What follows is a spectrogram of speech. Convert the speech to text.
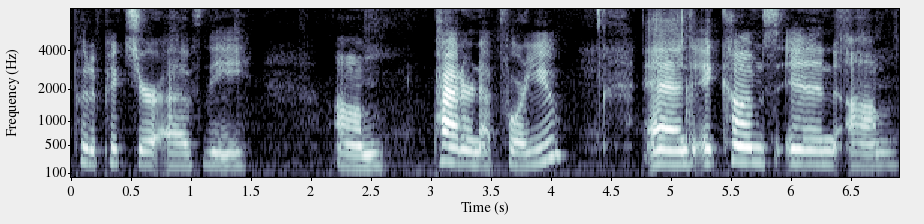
put a picture of the um, pattern up for you and it comes in um,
